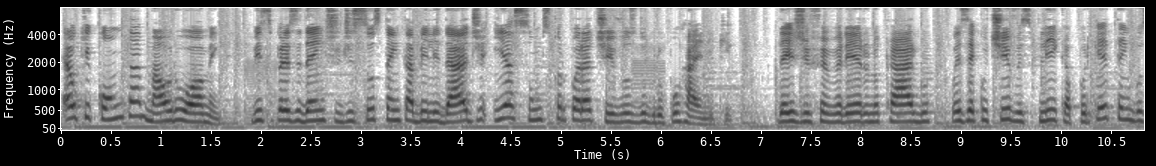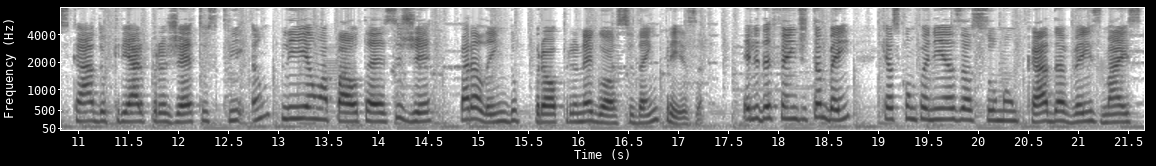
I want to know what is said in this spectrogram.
É o que conta Mauro Homem, vice-presidente de sustentabilidade e assuntos corporativos do Grupo Heineken. Desde fevereiro no cargo, o executivo explica por que tem buscado criar projetos que ampliam a pauta SG para além do próprio negócio da empresa. Ele defende também que as companhias assumam cada vez mais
